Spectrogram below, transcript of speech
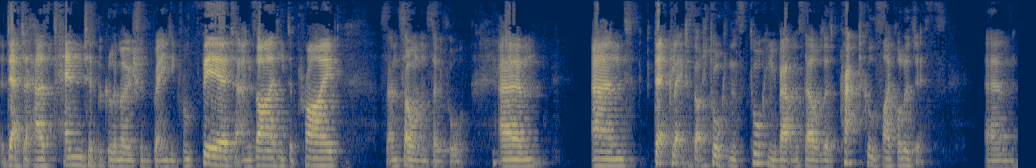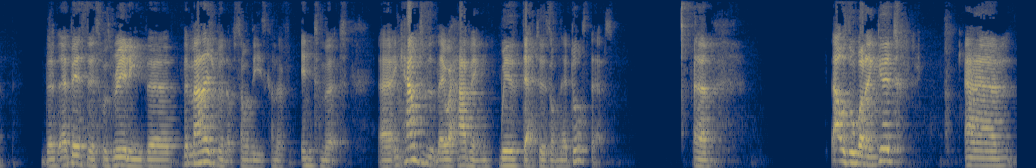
a debtor has 10 typical emotions ranging from fear to anxiety to pride and so on and so forth. Um, and debt collectors started talking, talking about themselves as practical psychologists. Um, the, their business was really the, the management of some of these kind of intimate uh, encounters that they were having with debtors on their doorsteps. Um, that was all well and good, um,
